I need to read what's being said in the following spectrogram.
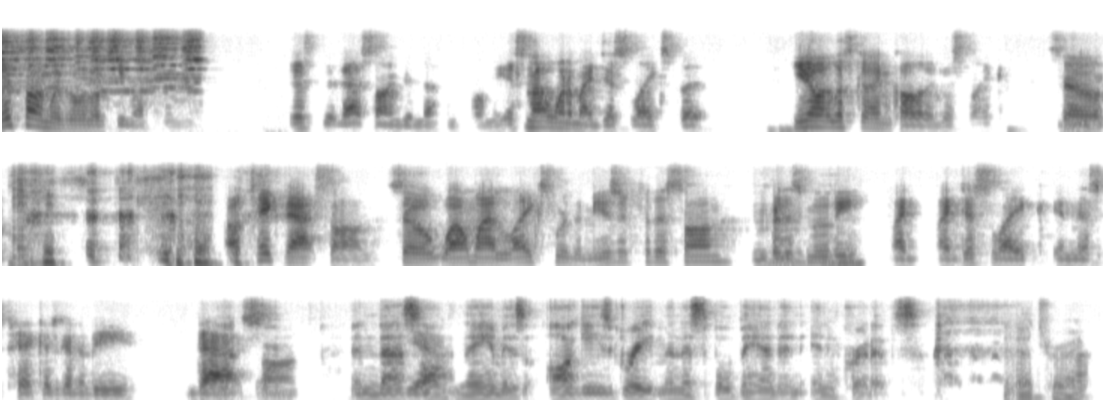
This song was a little too much for me. This that song did nothing for me. It's not one of my dislikes, but you know what? Let's go ahead and call it a dislike. So I'll take that song. So while my likes were the music for this song for mm-hmm, this movie, mm-hmm. my my dislike in this pick is going to be that That song. song. and that Yeah. song's name is Augie's Great Municipal Band and End Credits. That's right.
